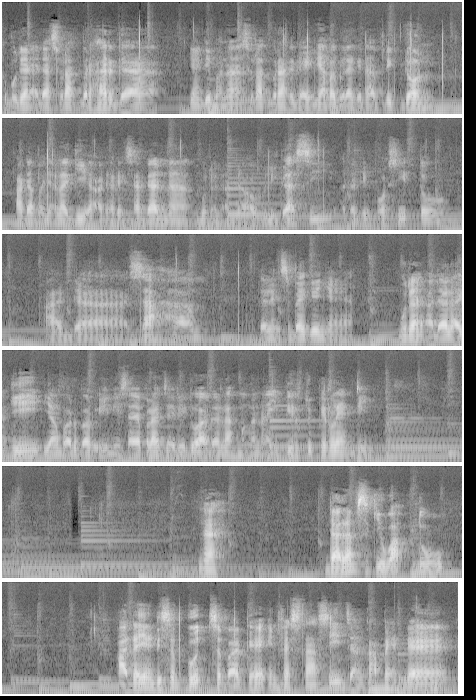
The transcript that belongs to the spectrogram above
kemudian ada surat berharga, yang di mana surat berharga ini apabila kita breakdown ada banyak lagi ya, ada reksadana, kemudian ada obligasi, ada deposito, ada saham, dan lain sebagainya ya. Kemudian ada lagi yang baru-baru ini saya pelajari itu adalah mengenai peer-to-peer lending. Nah, dalam segi waktu ada yang disebut sebagai investasi jangka pendek,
